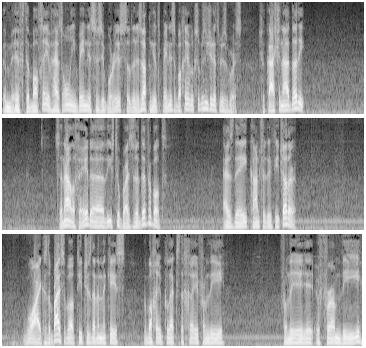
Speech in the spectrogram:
if the Balchev has only Bainis Ziburis, so the Zakin gets Benis, Bachayuk Substitution gets Ziburis. So Kashina Dadi. So now, L'chaeda, these two prices are difficult as they contradict each other. Why? Because the price above teaches that in the case the Bachiv collects the Chay from the from the from the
